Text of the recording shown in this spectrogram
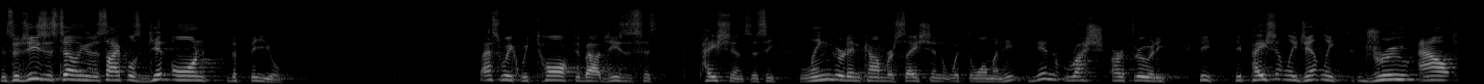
And so Jesus is telling the disciples, get on the field. Last week we talked about Jesus' patience as he lingered in conversation with the woman. He, he didn't rush her through it, he, he, he patiently, gently drew out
